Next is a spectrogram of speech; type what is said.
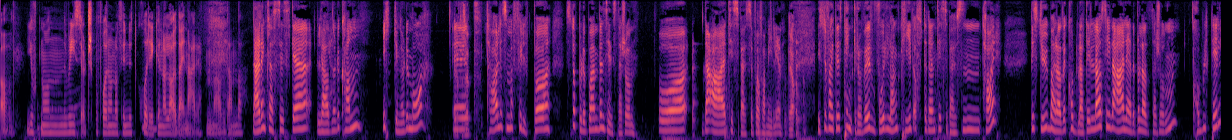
ha gjort noen research på forhånd og funnet ut hvor jeg kunne lada i nærheten av den. da. Det er den klassiske lad når du kan, ikke når du må. Eh, ta liksom og Fyll på Stopper du på en bensinstasjon, og det er tissepause for familien. Ja. Hvis du faktisk tenker over hvor lang tid ofte den tissepausen tar Hvis du bare hadde kobla til La oss si det er leder på ladestasjonen. Kobl til.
